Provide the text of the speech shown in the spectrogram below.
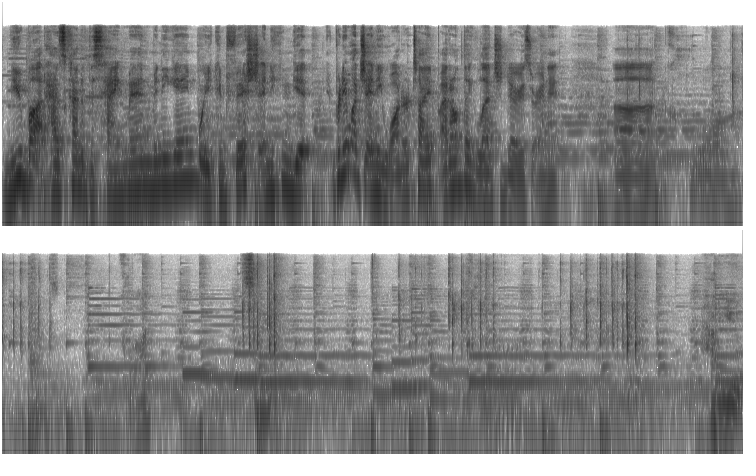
Mewbot has kind of this hangman minigame where you can fish and you can get pretty much any water type. I don't think legendaries are in it. Uh, how do you...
